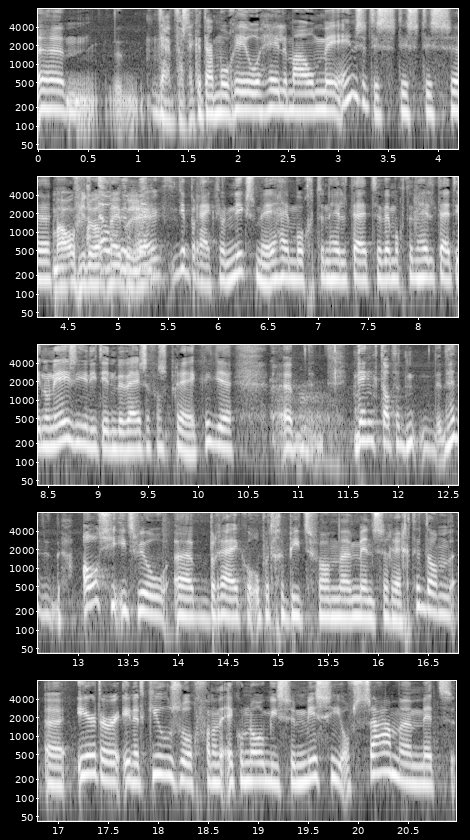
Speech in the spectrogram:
Um, ja, was ik het daar moreel helemaal mee eens. Het is, het is, het is, uh, maar of je er wat mee bereikt? Je bereikt er niks mee. Hij mocht een hele tijd, wij mochten een hele tijd Indonesië niet in, bewijzen van spreken. Je uh, denkt dat het, als je iets wil uh, bereiken op het gebied van mensenrechten... dan eerder in het kielzog van een economische missie... of samen met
